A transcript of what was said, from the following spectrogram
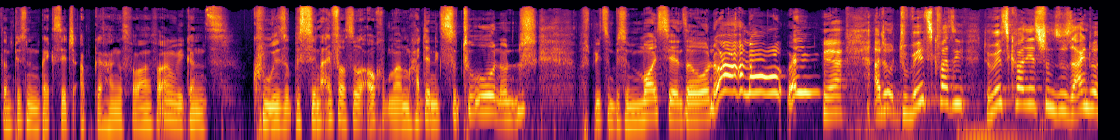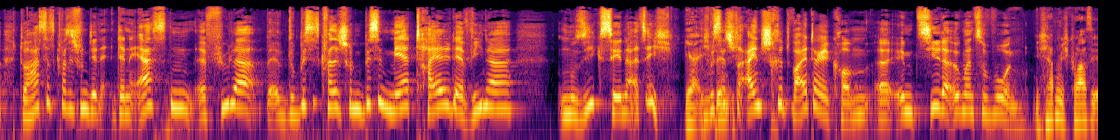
dann ein bisschen im Backstage abgehangen. Es war, war irgendwie ganz, cool, so ein bisschen einfach so auch, man hat ja nichts zu tun und spielt so ein bisschen Mäuschen so und oh, hallo. Ja, also du willst quasi, du willst quasi jetzt schon so sagen, du, du hast jetzt quasi schon den, den ersten äh, Fühler, äh, du bist jetzt quasi schon ein bisschen mehr Teil der Wiener Musikszene als ich. Ja, ich du bist bin, jetzt schon einen Schritt weitergekommen, äh, im Ziel da irgendwann zu wohnen. Ich habe mich quasi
